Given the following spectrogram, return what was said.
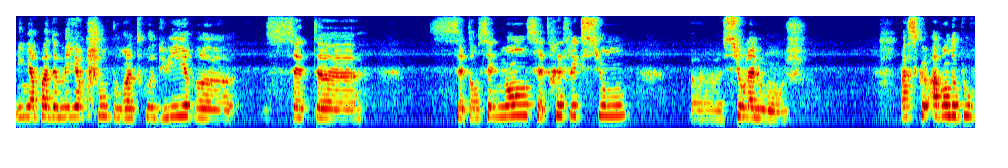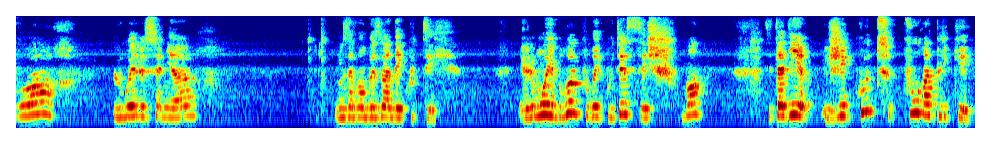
Il n'y a pas de meilleur chant pour introduire euh, euh, cet enseignement, cette réflexion euh, sur la louange. Parce que avant de pouvoir louer le Seigneur, nous avons besoin d'écouter. Et le mot hébreu pour écouter, c'est shma, c'est-à-dire j'écoute pour appliquer.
